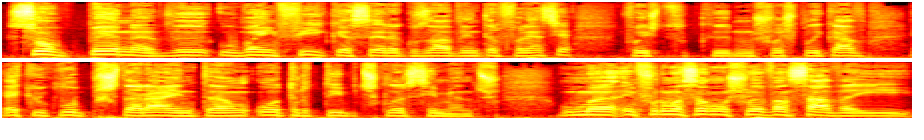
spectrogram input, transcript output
sob pena de o Benfica ser acusado de interferência, foi isto que nos foi explicado, é que o clube prestará então outro tipo de esclarecimentos. Uma informação nos foi avançada e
